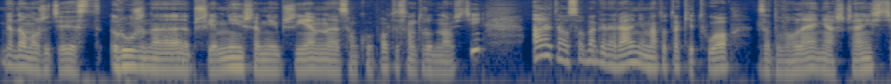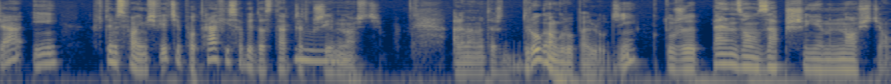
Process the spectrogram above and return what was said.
wiadomo, życie jest różne, przyjemniejsze, mniej przyjemne, są kłopoty, są trudności, ale ta osoba generalnie ma to takie tło zadowolenia, szczęścia i w tym swoim świecie potrafi sobie dostarczać Mm. przyjemności. Ale mamy też drugą grupę ludzi, którzy pędzą za przyjemnością.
